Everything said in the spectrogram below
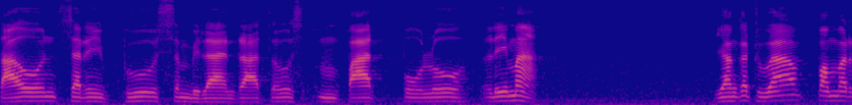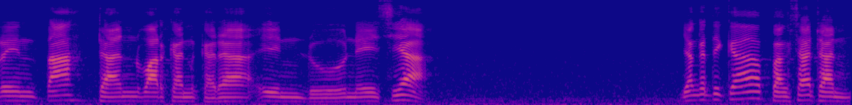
tahun 1945 yang kedua, pemerintah dan warga negara Indonesia. Yang ketiga, bangsa dan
